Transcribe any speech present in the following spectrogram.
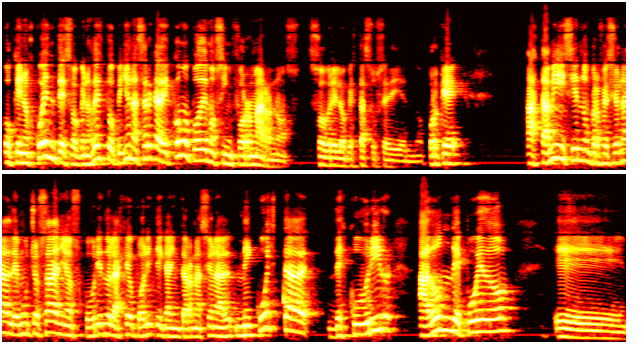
o que nos cuentes o que nos des tu opinión acerca de cómo podemos informarnos sobre lo que está sucediendo. Porque hasta mí, siendo un profesional de muchos años cubriendo la geopolítica internacional, me cuesta descubrir a dónde puedo, eh,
